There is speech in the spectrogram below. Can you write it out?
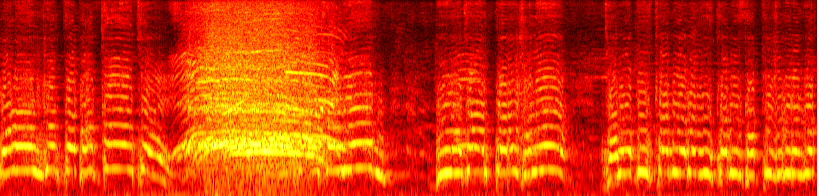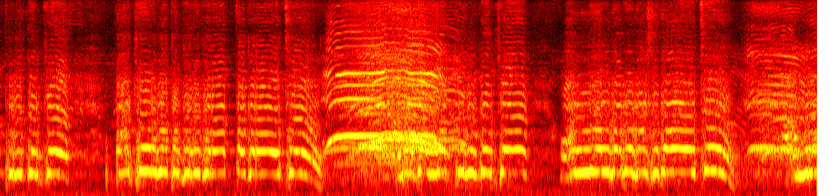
পলায়ন করতে বাধ্য হয়েছে দুই হাজার তেরো সালে জামাত ইসলামী এবং ইসলামী ছাত্র শিবিরের নেতৃত্বকে পাখির মতো গুলি করে হত্যা করা হয়েছে। আমাদের নেতৃত্বকে অন্যায়ভাবে বসে দেওয়া হয়েছে। আমরা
